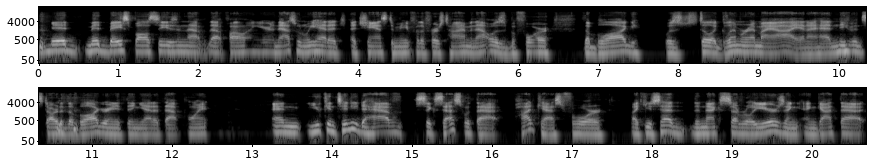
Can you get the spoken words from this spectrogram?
mid mid baseball season that that following year and that's when we had a, a chance to meet for the first time and that was before the blog was still a glimmer in my eye and I hadn't even started the blog or anything yet at that point. And you continued to have success with that podcast for, like you said, the next several years and, and got that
